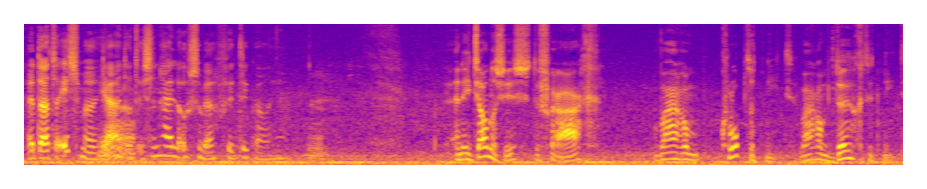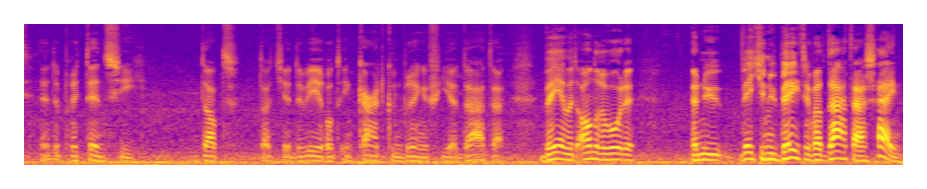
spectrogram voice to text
Het dataïsme, ja, ja, dat is een heilloze weg, vind ik wel. Ja. En iets anders is de vraag: waarom klopt het niet? Waarom deugt het niet? De pretentie dat, dat je de wereld in kaart kunt brengen via data. Ben je met andere woorden, er nu, weet je nu beter wat data zijn?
